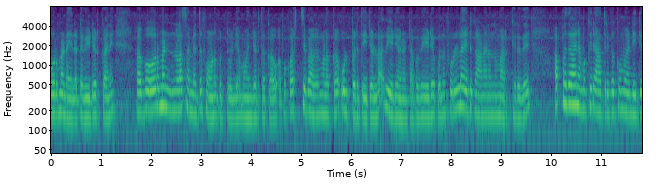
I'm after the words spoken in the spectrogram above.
ഓർമ്മ ഉണ്ടായില്ല കേട്ടോ വീഡിയോ എടുക്കാൻ അപ്പോൾ ഓർമ്മ ഉള്ള സമയത്ത് ഫോൺ കിട്ടില്ല മോന്റെ അടുത്തൊക്കെ ആവും. അപ്പോൾ കുറച്ച് ഭാഗങ്ങളൊക്കെ ഉൾപ്പെടുത്തിയിട്ടുള്ള വീഡിയോ ആണ് കേട്ടോ അപ്പോൾ വീഡിയോ ഒക്കെ ഒന്ന് ഫുള്ളായിട്ട് കാണാനൊന്നും മറക്കരുത്. അപ്പോൾ അതാ നമുക്ക് രാത്രിക്കൊക്കെ വേണ്ടിയിട്ട്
